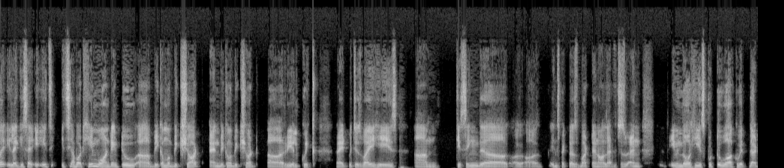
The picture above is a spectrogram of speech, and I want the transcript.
but like you said it's it's about him wanting to uh, become a big shot and become a big shot uh, real quick right which is why he's um kissing the uh, uh, inspector's butt and all that which is and even though he is put to work with that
